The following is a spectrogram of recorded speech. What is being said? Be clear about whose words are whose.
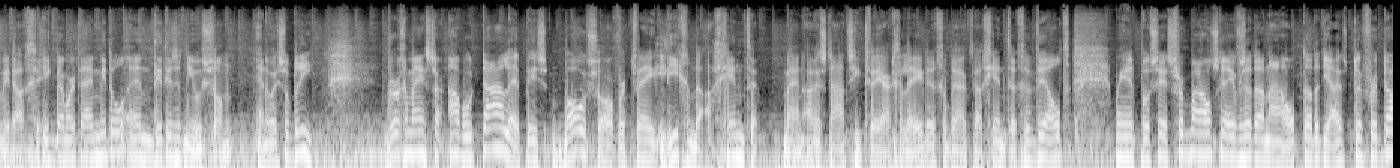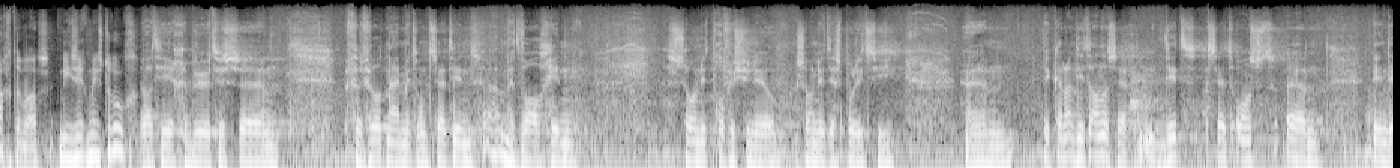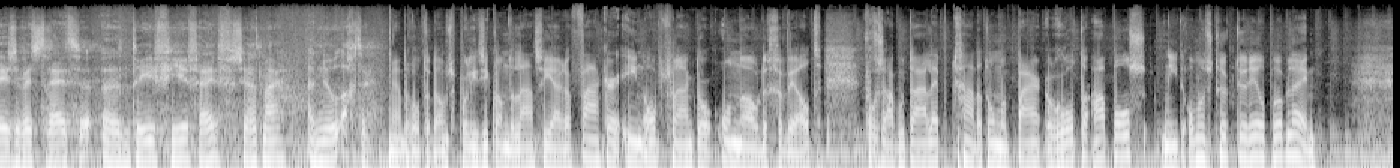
Speaker 1: Goedemiddag, ik ben Martijn Middel en dit is het nieuws van NOS op 3. Burgemeester Abu Taleb is boos over twee liegende agenten. Bij een arrestatie twee jaar geleden gebruikten agenten geweld. Maar in het proces verbaal schreven ze daarna op dat het juist de verdachte was die zich misdroeg.
Speaker 2: Wat hier gebeurd is, uh, vervult mij met ontzetting, met walging. Zo niet professioneel, zo niet als politie. Uh, ik kan het niet anders zeggen. Dit zet ons uh, in deze wedstrijd uh, 3, 4, 5, zeg het maar, een 0 achter.
Speaker 1: Ja, de Rotterdamse politie kwam de laatste jaren vaker in opspraak door onnodig geweld. Volgens Abu Taleb gaat het om een paar rotte appels, niet om een structureel probleem.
